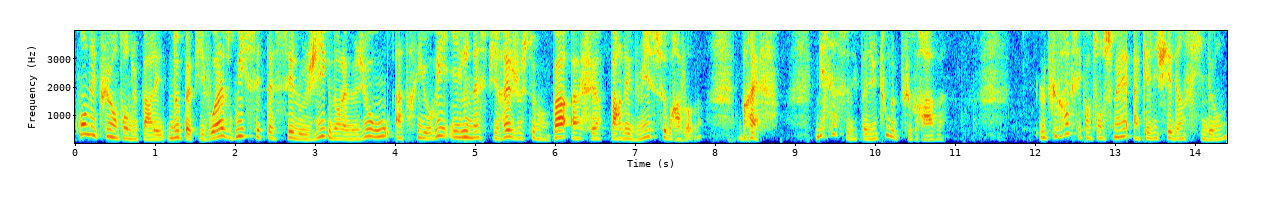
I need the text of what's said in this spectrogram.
Qu'on n'ait plus entendu parler de papivoise, oui, c'est assez logique dans la mesure où, a priori, il n'aspirait justement pas à faire parler de lui ce brave homme. Bref, mais ça, ce n'est pas du tout le plus grave. Le plus grave, c'est quand on se met à qualifier d'incident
